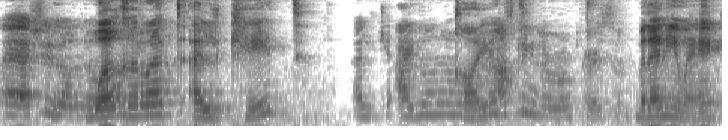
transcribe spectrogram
I actually don't know. Wagrat al Kate. I'll- I don't know. Qayed? You're asking the wrong person. But anyway,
